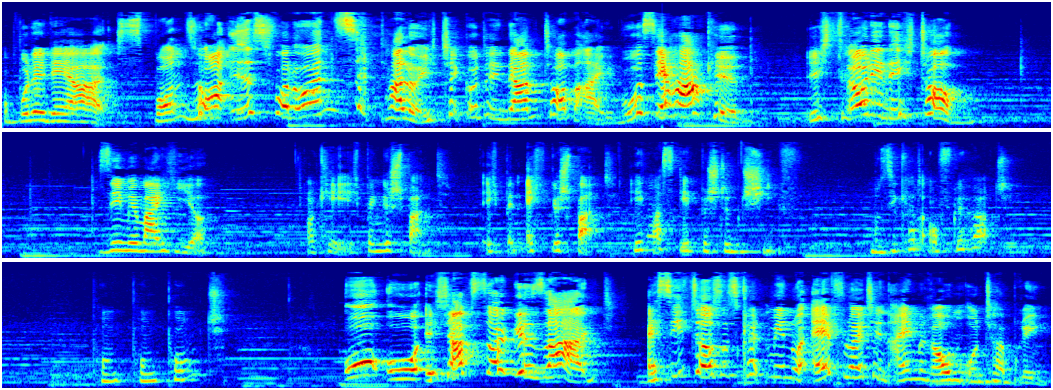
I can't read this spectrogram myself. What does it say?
Obwohl er der Sponsor ist von uns. Hallo, ich check unter den Namen Tom ein. Wo ist der Haken? Ich trau dir nicht, Tom. Sehen wir mal hier. Okay, ich bin gespannt. Ich bin echt gespannt. Irgendwas geht bestimmt schief. Musik hat aufgehört. Punkt, Punkt, Punkt. Oh, oh, ich hab's doch gesagt. Es sieht so aus, als könnten wir nur elf Leute in einen Raum unterbringen.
